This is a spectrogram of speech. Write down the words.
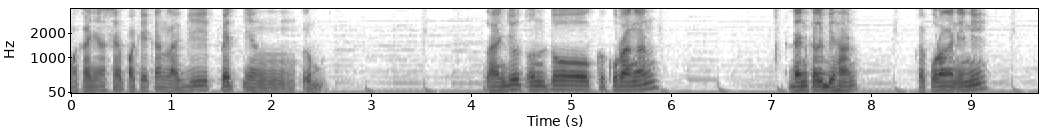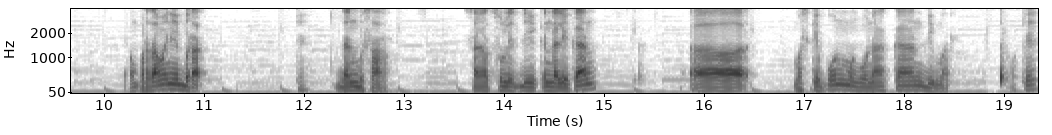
Makanya saya pakaikan lagi pad yang lembut. Lanjut untuk kekurangan dan kelebihan kekurangan ini yang pertama ini berat dan besar sangat sulit dikendalikan uh, meskipun menggunakan dimmer. Oke.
